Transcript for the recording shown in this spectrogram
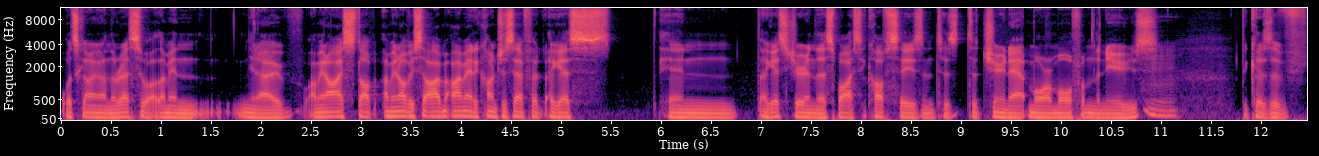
what's going on in the rest of the world. I mean, you know, I mean, I stopped. I mean, obviously, I, I made a conscious effort, I guess, in I guess during the spicy cough season to to tune out more and more from the news because of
